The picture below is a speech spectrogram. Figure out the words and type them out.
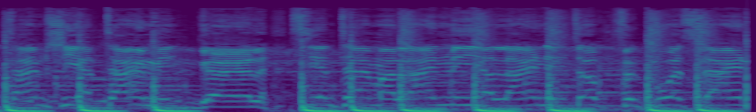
Time she a time it, girl. Same time I line me, I line it up for co-sign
